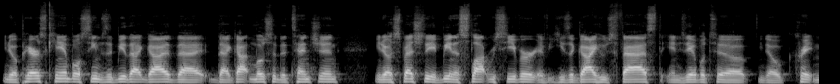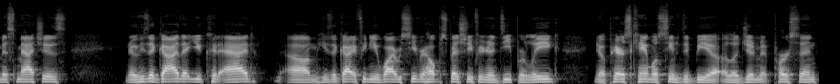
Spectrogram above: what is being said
you know, Parris Campbell seems to be that guy that that got most of the attention, you know, especially being a slot receiver. If he's a guy who's fast and he's able to, you know, create mismatches, you know, he's a guy that you could add. Um, he's a guy if you need wide receiver help, especially if you're in a deeper league. You know, Parris Campbell seems to be a, a legitimate person.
